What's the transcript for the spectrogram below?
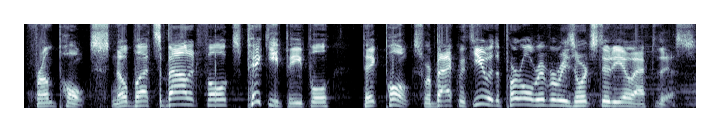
from Polk's. No buts about it, folks. Picky people pick Polk's. We're back with you at the Pearl River Resort Studio after this.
